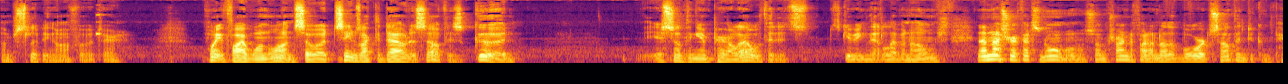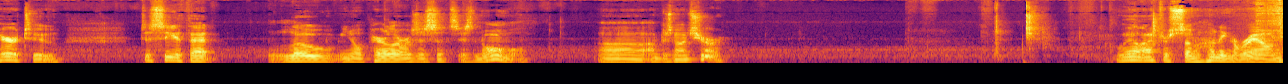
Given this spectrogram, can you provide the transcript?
I'm slipping off of it there, 0.511. So it seems like the diode itself is good. If something in parallel with it, it's it's giving that 11 ohms. And I'm not sure if that's normal, so I'm trying to find another board, something to compare to, to see if that low, you know, parallel resistance is normal. Uh, I'm just not sure. Well, after some hunting around,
